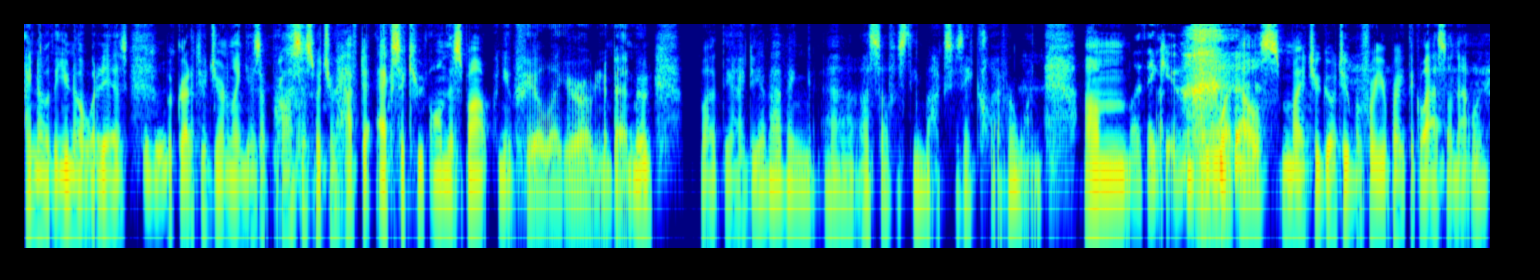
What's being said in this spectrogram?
I know that you know what it is, Mhm. but gratitude journaling is a process which you have to execute on the spot when you feel like you're already in a bad mood. But the idea of having uh, a self-esteem box is a clever one. Um, Well, thank you. what else might you go to before you break the glass on that one?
